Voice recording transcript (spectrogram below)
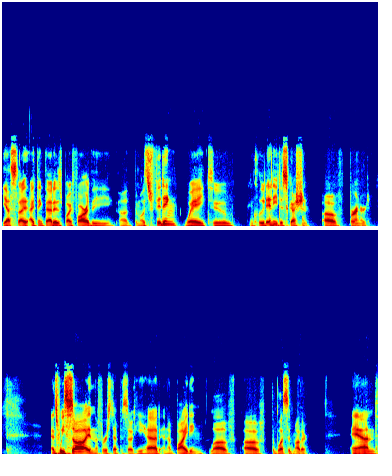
Yes, I, I think that is by far the uh, the most fitting way to conclude any discussion of Bernard. As we saw in the first episode, he had an abiding love of the Blessed Mother, and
